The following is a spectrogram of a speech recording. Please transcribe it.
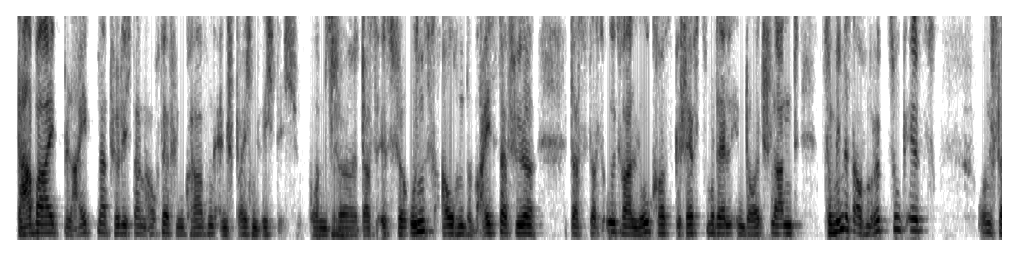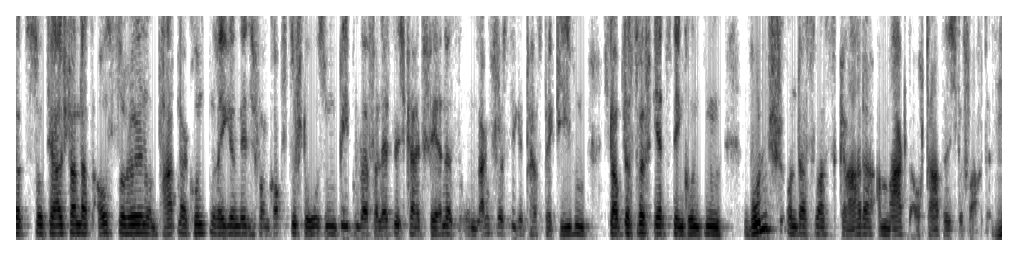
Dabei bleibt natürlich dann auch der Flughafen entsprechend wichtig. Und äh, das ist für uns auch ein Beweis dafür, dass das Ultra-Low-Cost-Geschäftsmodell in Deutschland zumindest auf dem Rückzug ist und statt Sozialstandards auszuhöhlen und Partnerkunden regelmäßig vom Kopf zu stoßen, bieten wir Verlässlichkeit, Fairness und langfristige Perspektiven. Ich glaube, das trifft jetzt den Kundenwunsch und das, was gerade am Markt auch tatsächlich gefragt ist. Mhm.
